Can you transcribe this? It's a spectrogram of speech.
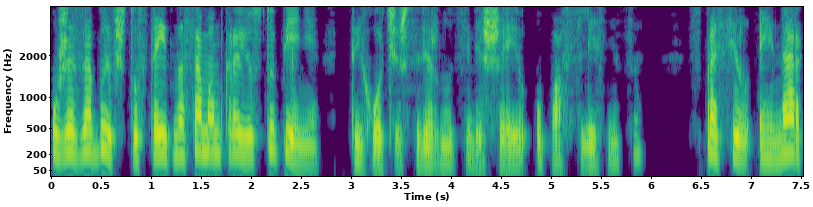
уже забыв, что стоит на самом краю ступени. «Ты хочешь свернуть себе шею, упав с лестницы?» — спросил Эйнар,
